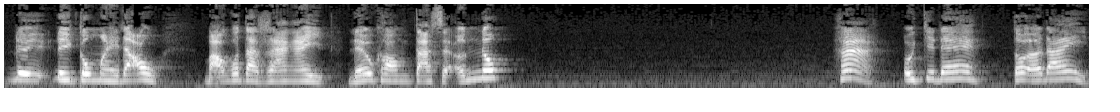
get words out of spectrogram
đi đi cùng mày đâu? Bảo cô ta ra ngay, nếu không ta sẽ ấn nút. Ha, Uchide, tôi ở đây.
